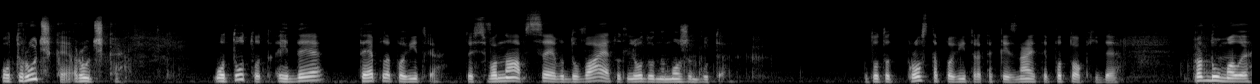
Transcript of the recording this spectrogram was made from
от ручки, ручки, отут от йде тепле повітря. Тобто вона все видуває, тут льоду не може бути. Тут просто повітря такий, знаєте, поток йде. Продумали.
